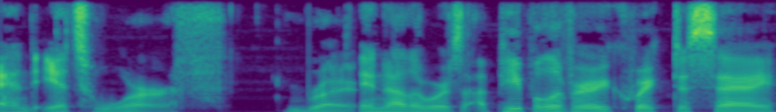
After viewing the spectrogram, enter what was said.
and its worth. right. In other words, uh, people are very quick to say,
